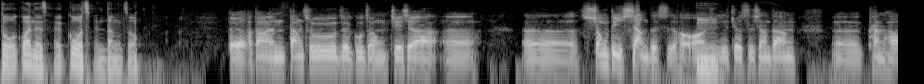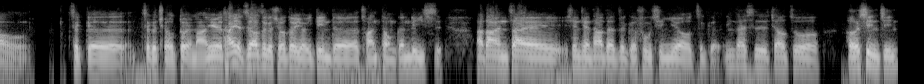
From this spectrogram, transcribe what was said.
夺冠的这个过程当中。对啊，当然当初这古总接下呃呃兄弟象的时候啊，嗯其实就是相当呃看好这个这个球队嘛，因为他也知道这个球队有一定的传统跟历史。那当然在先前他的这个父亲也有这个应该是叫做何信金。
